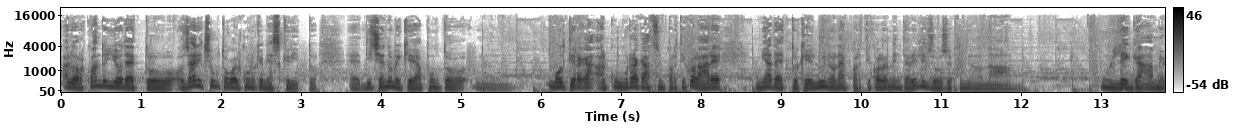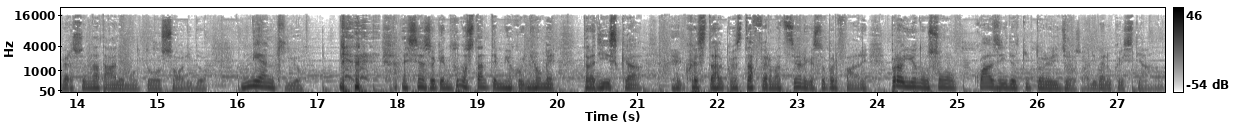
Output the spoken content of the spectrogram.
allora quando io ho detto ho già ricevuto qualcuno che mi ha scritto eh, dicendomi che appunto mh, ragazzi alcun ragazzo in particolare mi ha detto che lui non è particolarmente religioso e quindi non ha un legame verso il Natale molto solido. Neanch'io nel senso che nonostante il mio cognome tradisca eh, questa, questa, affermazione che sto per fare, però io non sono quasi del tutto religioso a livello cristiano,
